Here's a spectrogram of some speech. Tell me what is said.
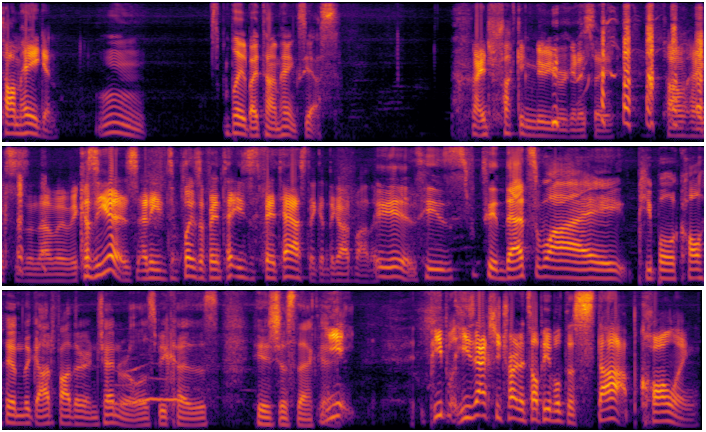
Tom Hagen. Hmm. Played by Tom Hanks. Yes. I fucking knew you were going to say Tom Hanks is in that movie. Because he is. And he plays a fanta- he's fantastic in The Godfather. He is. He's. That's why people call him the Godfather in general, is because he's just that good. He, people, he's actually trying to tell people to stop calling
